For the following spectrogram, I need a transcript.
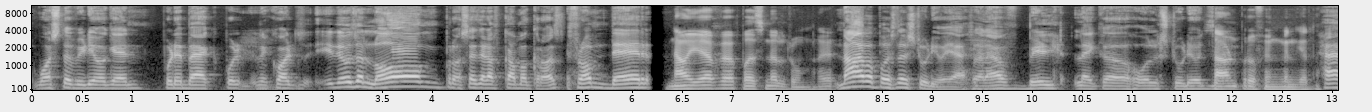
watch the video again put it back put record it was a long process that i've come across from there Now you have a personal room, right? now i have a personal studio yeah so i've built like a whole studio Soundproofing बन गया था. हाँ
